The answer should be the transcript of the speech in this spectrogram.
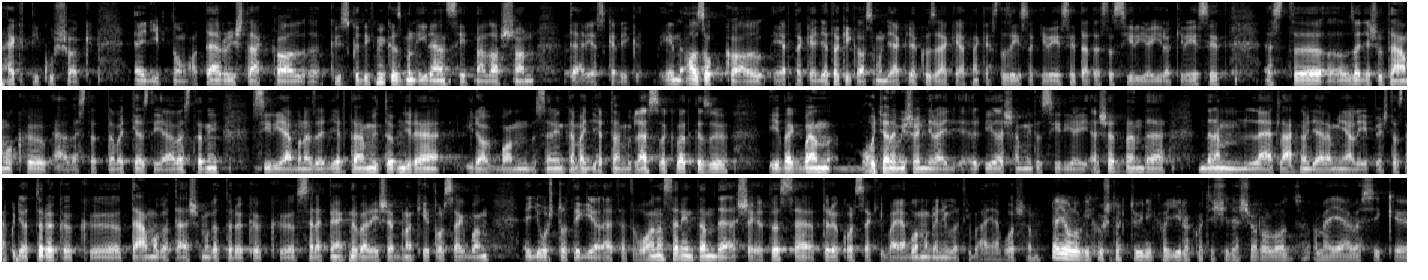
hektikusak, Egyiptom a terroristákkal küzdik, miközben Irán szépen lassan terjeszkedik. Én azokkal értek egyet, akik azt mondják, hogy a közel ezt az északi részét, tehát ezt a szíriai-iraki részét, ezt az Egyesült Államok Államok elvesztette, vagy kezdi elveszteni. Szíriában ez egyértelmű, többnyire Irakban szerintem egyértelmű lesz a következő években, hogyha nem is annyira egy élesen, mint a szíriai esetben, de, de nem lehet látni, hogy erre milyen lépést tesznek. Ugye a törökök támogatása, meg a törökök szerepének növelése ebben a két országban egy jó stratégia lehetett volna szerintem, de ez se jött össze Törökország hibájából, meg a nyugat hibájából sem. Nagyon logikusnak tűnik, hogy Irakot is ide sorolod, amely elveszik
